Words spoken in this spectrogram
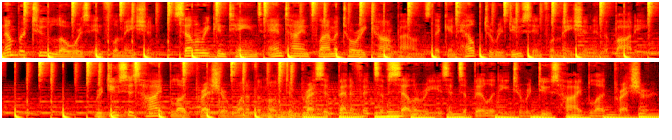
Number 2 Lowers inflammation, celery contains anti-inflammatory compounds that can help to reduce inflammation in the body. Reduces high blood pressure One of the most impressive benefits of celery is its ability to reduce high blood pressure.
